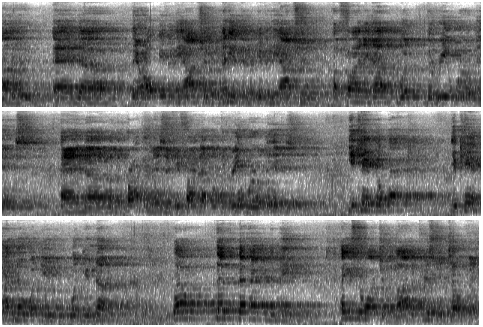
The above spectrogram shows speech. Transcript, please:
Um, and uh, they're all given the option, or many of them are given the option of finding out what the real world is. And uh, but the problem is, if you find out what the real world is, you can't go back. You can't unknow what you what you know. Well, that that happened to me. I used to watch a lot of Christian television,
